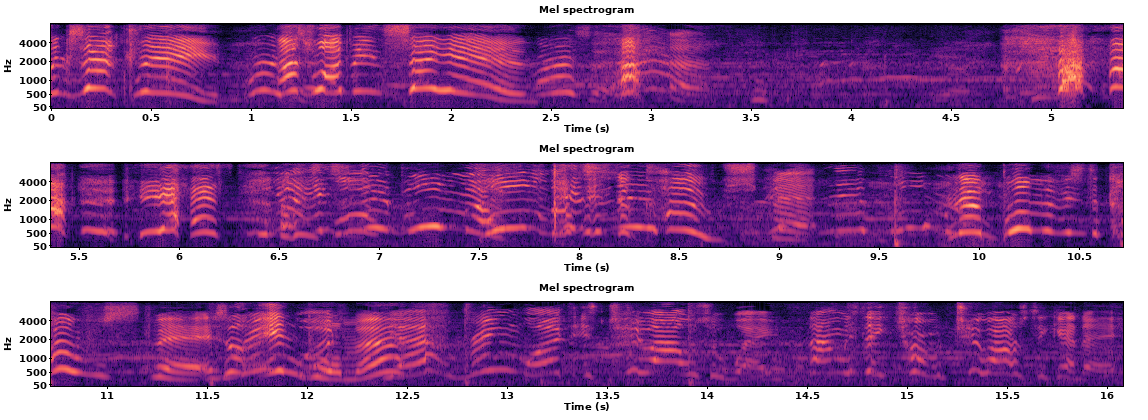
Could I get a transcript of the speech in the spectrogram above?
Exactly! That's what I've been saying! Where is it? yes! it's near Bournemouth. Bournemouth is the coast bit. No, Bournemouth is the coast bit. It's not in Bournemouth. Yeah, Ringwood is two hours away. That means they travel two hours to get here.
